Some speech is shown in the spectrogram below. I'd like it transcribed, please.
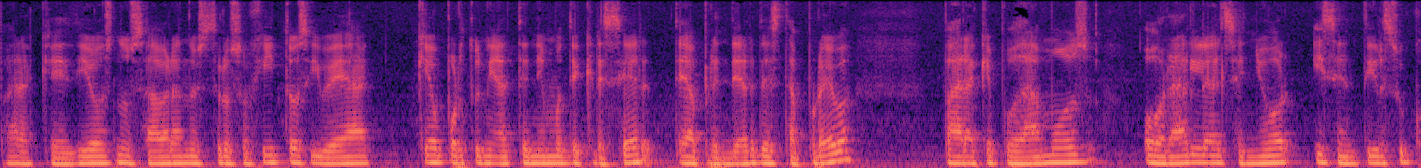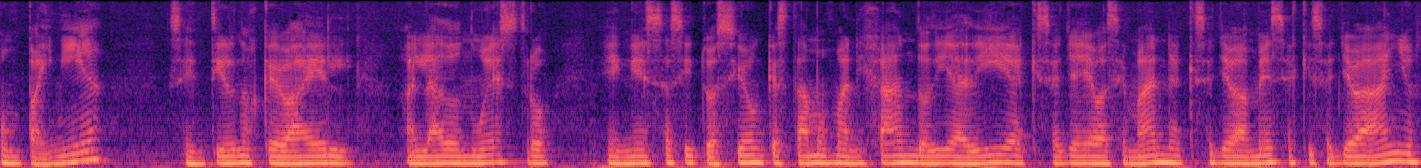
para que Dios nos abra nuestros ojitos y vea qué oportunidad tenemos de crecer, de aprender de esta prueba, para que podamos orarle al Señor y sentir su compañía, sentirnos que va Él al lado nuestro en esa situación que estamos manejando día a día, quizás ya lleva semanas, quizás lleva meses, quizás lleva años,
